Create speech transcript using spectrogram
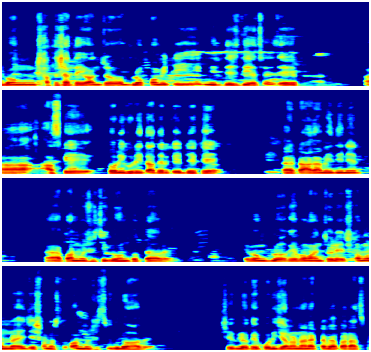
এবং সাথে সাথেই অঞ্চল ব্লক কমিটি নির্দেশ দিয়েছে যে আজকে তড়িঘড়ি তাদেরকে ডেকে, একটা আগামী দিনের কর্মসূচি গ্রহণ করতে হবে এবং ব্লক এবং অঞ্চলের সমন্বয়ে যে সমস্ত কর্মসূচিগুলো হবে, সেগুলোকে পরিচালনার একটা ব্যাপার আছে।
